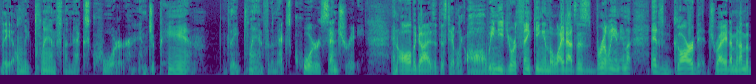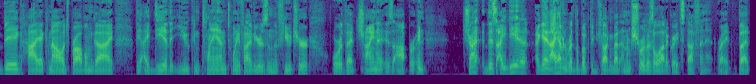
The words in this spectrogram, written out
they only plan for the next quarter. In Japan, they plan for the next quarter century." And all the guys at this table like, "Oh, we need your thinking in the White House. This is brilliant." And uh, it's garbage, right? I mean, I'm a big Hayek knowledge problem guy. The idea that you can plan 25 years in the future, or that China is operating. This idea again i haven't read the book that you're talking about and i'm sure there's a lot of great stuff in it right but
